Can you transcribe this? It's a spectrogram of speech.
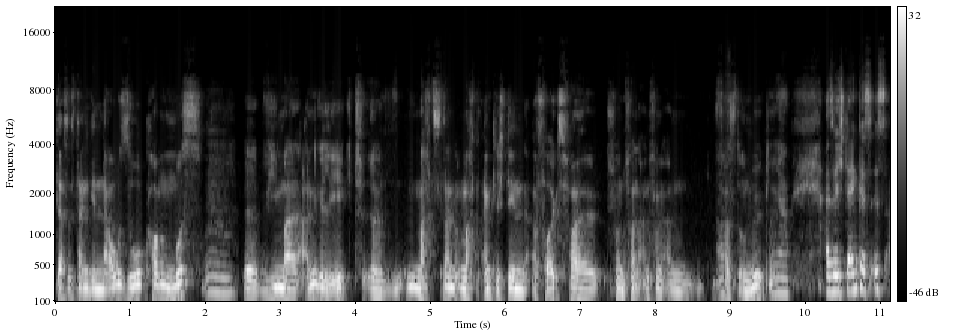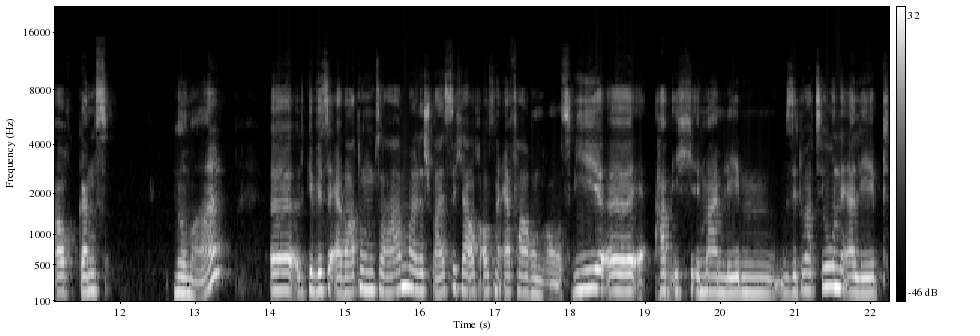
dass es dann genau so kommen muss, mhm. äh, wie mal angelegt, äh, macht's dann macht eigentlich den Erfolgsfall schon von Anfang an fast unmöglich. Ja, also ich denke, es ist auch ganz normal, äh, gewisse Erwartungen zu haben, weil das speist sich ja auch aus einer Erfahrung raus. Wie äh, habe ich in meinem Leben Situationen erlebt?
